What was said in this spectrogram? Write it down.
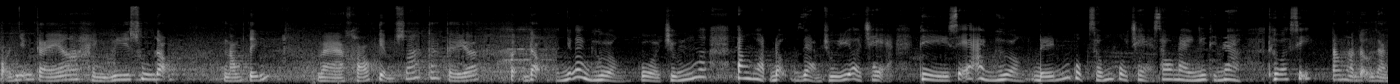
có những cái ờ, hành vi xung động nóng tính và khó kiểm soát các cái vận động. Những ảnh hưởng của chứng tăng hoạt động giảm chú ý ở trẻ thì sẽ ảnh hưởng đến cuộc sống của trẻ sau này như thế nào? Thưa bác sĩ. Tăng hoạt động giảm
